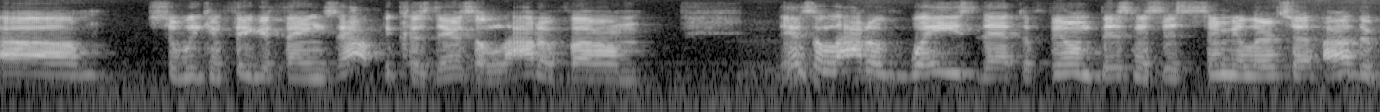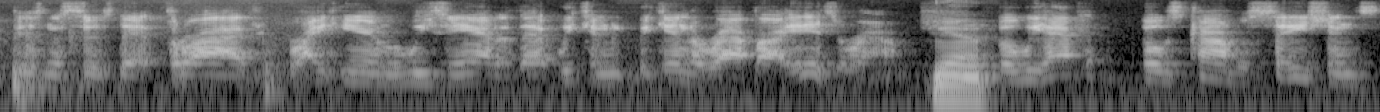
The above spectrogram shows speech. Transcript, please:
um, so we can figure things out. Because there's a lot of um, there's a lot of ways that the film business is similar to other businesses that thrive right here in Louisiana that we can begin to wrap our heads around. Yeah. But we have those conversations,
